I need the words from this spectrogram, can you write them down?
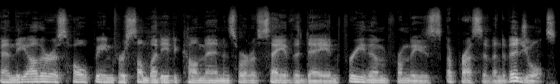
and the other is hoping for somebody to come in and sort of save the day and free them from these oppressive individuals.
